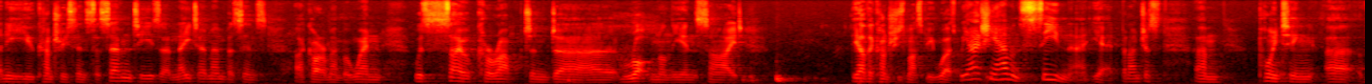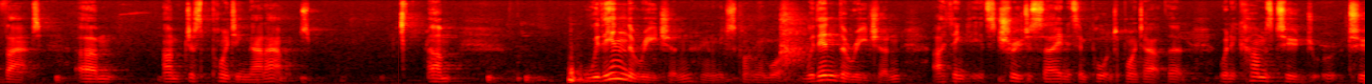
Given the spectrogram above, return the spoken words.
an EU country since the 70s, a NATO member since I can't remember when, was so corrupt and uh, rotten on the inside, the other countries must be worse. We actually haven't seen that yet, but I'm just um, pointing uh, that. Um, I'm just pointing that out. Um, within the region, just can't remember what, within the region, I think it's true to say, and it's important to point out that when it comes to, to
